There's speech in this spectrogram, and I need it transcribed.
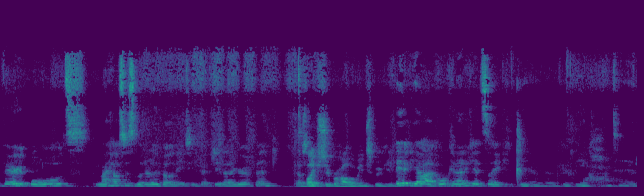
very old. My house was literally built in 1850 that I grew up in. That's like super Halloween spooky. It yeah. Well, Connecticut's like you know known for being haunted.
